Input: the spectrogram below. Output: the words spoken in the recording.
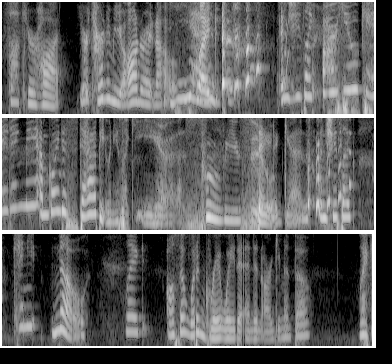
fuck, you're hot. You're turning me on right now. Yes. Like, and she's like, Are you kidding me? I'm going to stab you. And he's like, Yes. please do. Say it again. And she's like, Can you? No. Like, also, what a great way to end an argument, though. Like,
